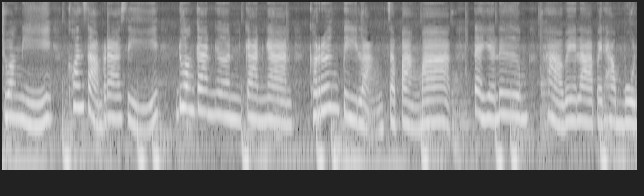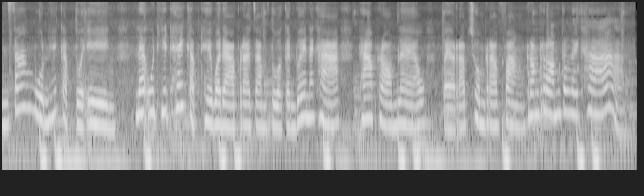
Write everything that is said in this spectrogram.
ช่วงนี้คนสามราศีดวงการเงินการงาน ครึ่งปีหลังจะปังมาก แต่อย่าลืมหาเวลาไปทำบุญสร้างบุญให้กับตัวเอง และอุทิศให้กับเทวดาประจำตัวกันด้วยนะคะ ถ้าพร้อมแล้วไปรับชมรับฟังพร้อมๆกันเลยค่ะ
